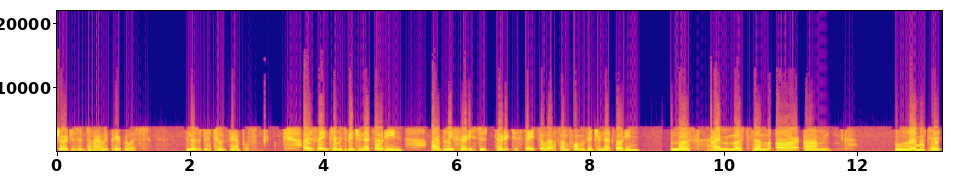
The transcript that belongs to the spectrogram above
Georgia is entirely paperless. And those are just two examples. I would say, in terms of internet voting, I believe 32, 32 states allow some form of internet voting. Most, prim, most of them are um, limited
